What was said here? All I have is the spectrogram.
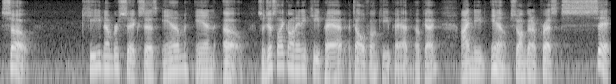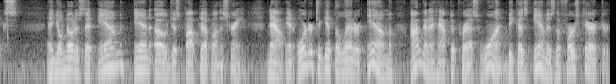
So, key number six says M-N-O. So just like on any keypad, a telephone keypad, okay, I need M. So I'm going to press 6, and you'll notice that M, N, O just popped up on the screen. Now, in order to get the letter M, I'm going to have to press 1 because M is the first character.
